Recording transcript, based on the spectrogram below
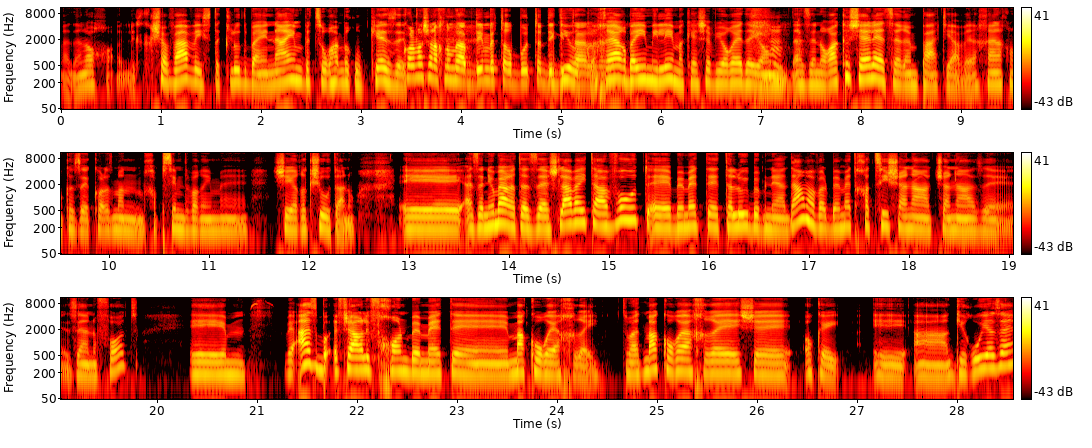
אומרת, אני לא יכולה, הקשבה והסתכלות בעיניים בצורה מרוכזת. כל מה שאנחנו מאבדים בתרבות בדיוק, הדיגיטל. אחרי 40 מילים הקשב יורד היום, אז זה נורא קשה לייצר אמפתיה, ולכן אנחנו כזה כל הזמן מחפשים דברים אה, שירגשו אותנו. אה, אז אני אומרת, אז אה, שלב ההתאהבות אה, באמת תלוי בבני אדם, אבל באמת חצי שנה עד שנה זה, זה הנפוץ. ואז אפשר לבחון באמת מה קורה אחרי. זאת אומרת, מה קורה אחרי ש... אוקיי, הגירוי הזה,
